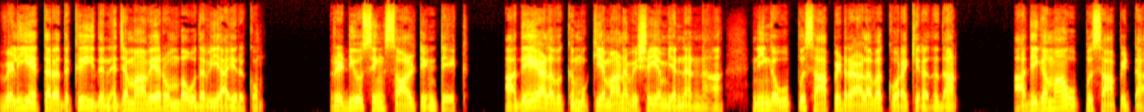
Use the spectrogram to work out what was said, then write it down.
வெளியேத்துறதுக்கு இது நிஜமாவே ரொம்ப உதவியா இருக்கும் ரெடியூசிங் சால்ட் இன்டேக் அதே அளவுக்கு முக்கியமான விஷயம் என்னன்னா நீங்க உப்பு சாப்பிடுற அளவை குறைக்கிறது தான் அதிகமா உப்பு சாப்பிட்டா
